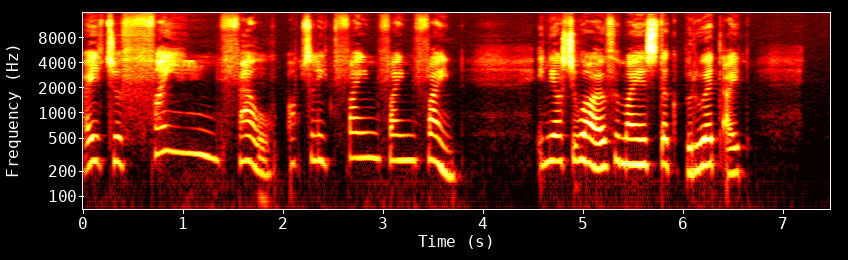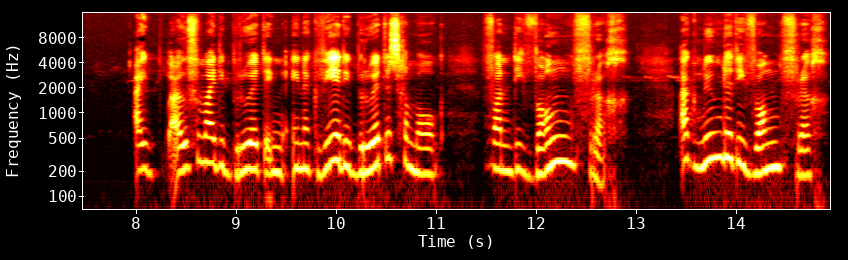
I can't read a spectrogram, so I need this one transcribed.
Hy het so fijn vel, absoluut fijn, fijn, fijn. En Yahshua hou vir my een stuk brood uit. Hy hou vir my die brood en, en ek weet die brood is gemaakt van die wangvrug ek noem dit die wangvrug,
